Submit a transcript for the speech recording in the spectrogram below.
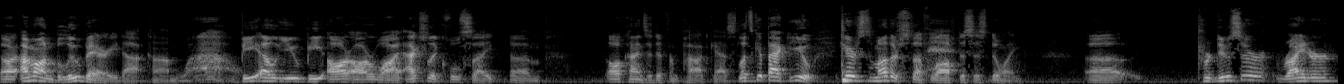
uh, I'm on blubrry.com. Wow. B L U B R R Y. Actually, a cool site. Um, all kinds of different podcasts. Let's get back to you. Here's some other stuff Loftus is doing. Uh, producer, writer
